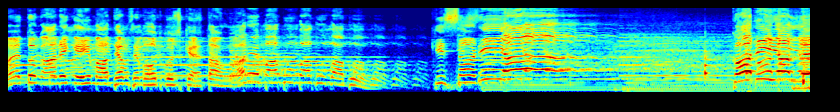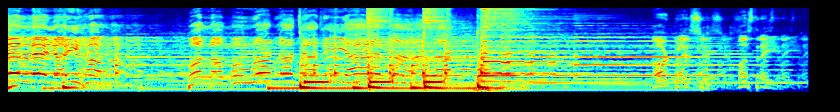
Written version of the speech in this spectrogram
मैं तो गाने के ही माध्यम से बहुत कुछ कहता हूँ। अरे बाबू बाबू बाबू, किसड़िया करिया ले ले आई बलमुआ नज़रिया गॉड ब्लेस यू मस्त रहिए।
